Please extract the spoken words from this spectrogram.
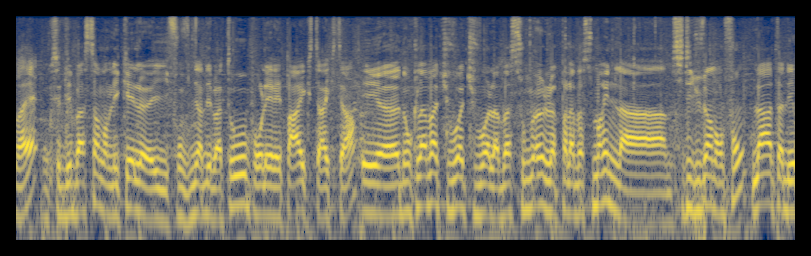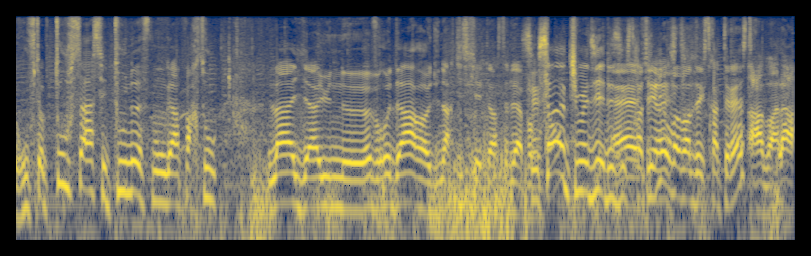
Ouais. Donc c'est des bassins dans lesquels euh, ils font venir des bateaux pour les réparer, etc. etc. Et euh, donc là-bas, tu vois, tu vois la base sous euh, la- pas la base sous-marine, la Cité du Vin dans le fond. Là, t'as des rooftops, tout ça, c'est tout neuf, mon gars, partout. Là, il y a une œuvre d'art d'une artiste qui a été installée pas C'est ça, tu m'as dit, il y a des Euh, dis, extraterrestres. on va voir des extraterrestres. Ah bah là.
